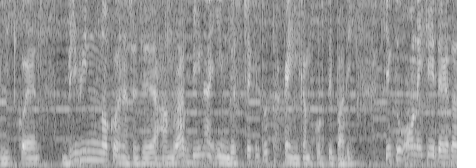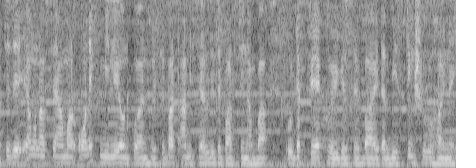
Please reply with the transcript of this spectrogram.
বিট কয়েন বিভিন্ন কয়েন আছে যে আমরা বিনা ইনভেস্টে কিন্তু টাকা ইনকাম করতে পারি। কিন্তু অনেকেই দেখা যাচ্ছে যে এমন আছে, আমার অনেক মিলিয়ন কয়েন হয়েছে বাট আমি সেল দিতে পারছি না বা ওইটা ফেক হয়ে গেছে বা এটা লিস্টিং শুরু হয় নাই।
